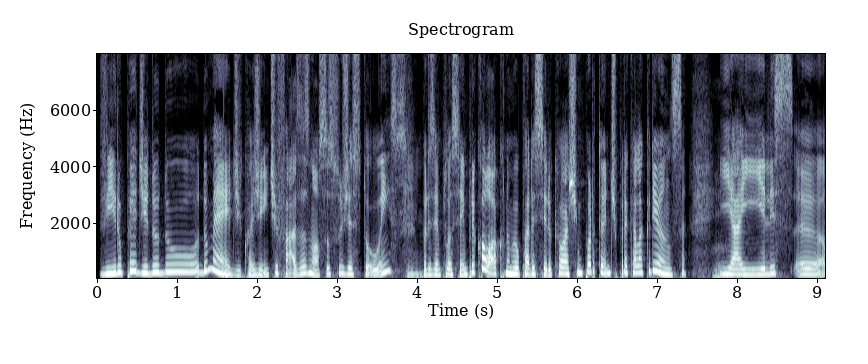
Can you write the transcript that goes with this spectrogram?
vir o pedido do, do médico. A gente faz as nossas sugestões. Sim. Por exemplo, eu sempre coloco no meu parecer o que eu acho importante para aquela criança. E Uhum. aí eles ah,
